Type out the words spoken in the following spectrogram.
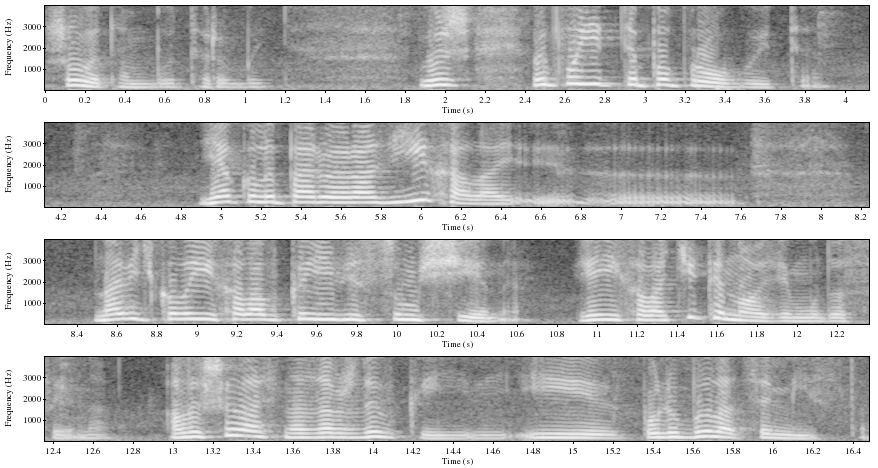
Що ви там будете робити? Ви ж ви поїдьте, попробуйте. Я коли перший раз їхала, е, навіть коли їхала в Києві з Сумщини, я їхала тільки на зиму до сина, а лишилась назавжди в Києві і полюбила це місто.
